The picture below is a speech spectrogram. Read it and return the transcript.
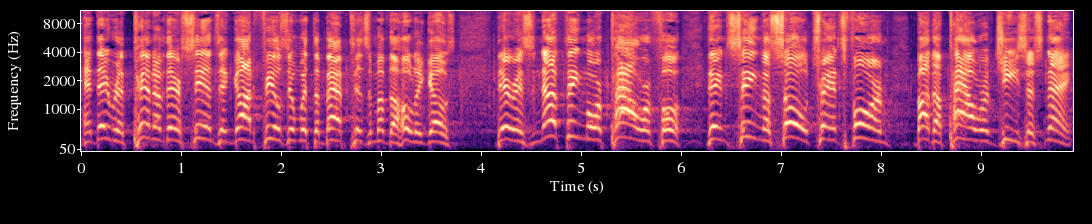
and they repent of their sins, and God fills them with the baptism of the Holy Ghost. There is nothing more powerful than seeing a soul transformed by the power of Jesus' name.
